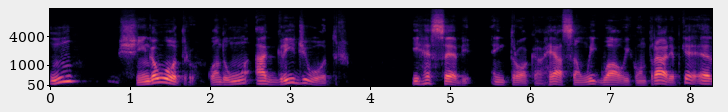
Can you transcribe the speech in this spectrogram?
um xinga o outro, quando um agride o outro e recebe em troca reação igual e contrária, porque é,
